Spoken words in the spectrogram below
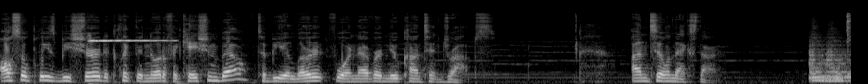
Also, please be sure to click the notification bell to be alerted for whenever new content drops. Until next time.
